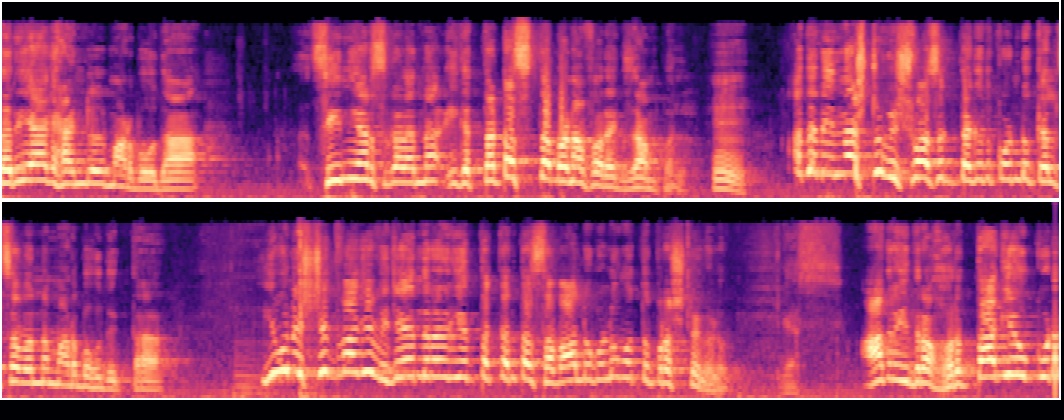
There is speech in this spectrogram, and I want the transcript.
ಸರಿಯಾಗಿ ಹ್ಯಾಂಡಲ್ ಮಾಡ್ಬೋದಾ? ಸೀನಿಯರ್ಸ್ಗಳನ್ನು ಈಗ ತಟಸ್ಥ ಬಣ ಫಾರ್ ಎಕ್ಸಾಂಪಲ್. ಅದನ್ನು ಇನ್ನಷ್ಟು ವಿಶ್ವಾಸಕ್ಕೆ ತೆಗೆದುಕೊಂಡು ಕೆಲಸವನ್ನು ಮಾಡಬಹುದಿತ್ತಾ? ಇವು ನಿಶ್ಚಿತವಾಗಿ ವಿಜೇಂದ್ರರಿಗೆ ಇರ್ತಕ್ಕಂಥ ಸವಾಲುಗಳು ಮತ್ತು ಪ್ರಶ್ನೆಗಳು. ಎಸ್ ಆದರೆ ಇದರ ಹೊರತಾಗಿಯೂ ಕೂಡ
